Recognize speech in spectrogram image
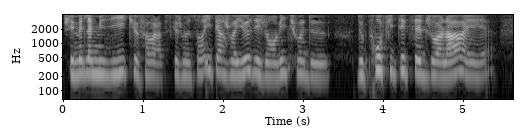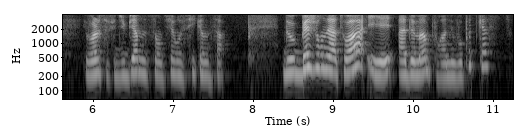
Je vais mettre de la musique, enfin voilà, parce que je me sens hyper joyeuse et j'ai envie, tu vois, de, de profiter de cette joie-là. Et, et voilà, ça fait du bien de se sentir aussi comme ça. Donc belle journée à toi et à demain pour un nouveau podcast.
